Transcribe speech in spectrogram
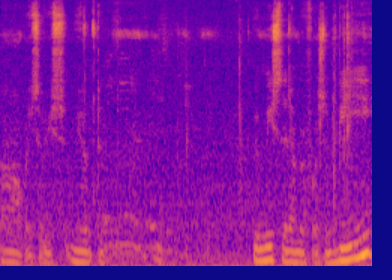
Oh, okay so we, we have to we missed the number 4 so B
